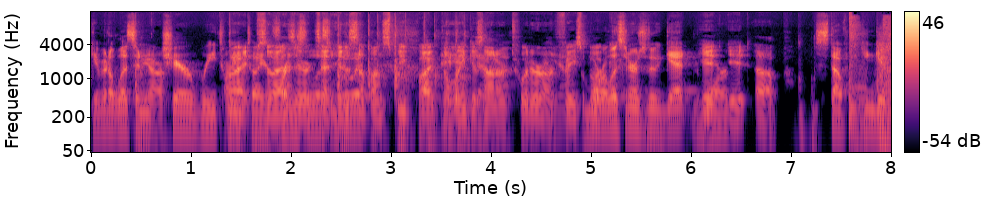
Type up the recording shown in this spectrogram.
give it a listen, share, retweet, right. tell So your as friends to Eric said, hit us it. up on SpeakPipe. The And, link is on uh, our Twitter, our You know, The Facebook. more listeners we get, the Hit more it up. stuff we can give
